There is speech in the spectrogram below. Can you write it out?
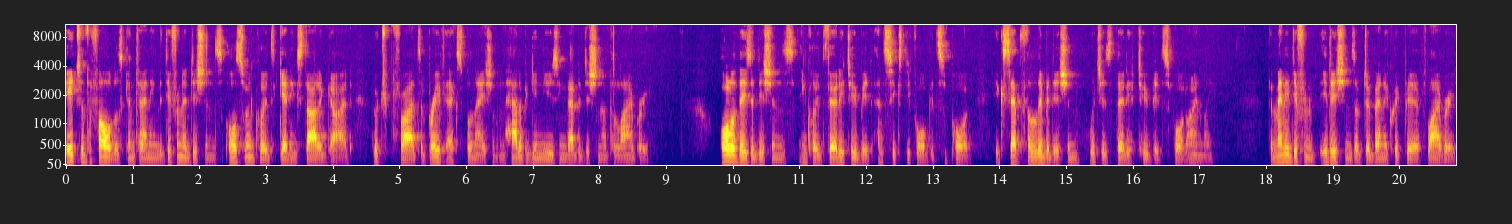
Each of the folders containing the different editions also includes Getting Started Guide, which provides a brief explanation on how to begin using that edition of the library. All of these editions include 32-bit and 64-bit support, except for the lib edition, which is 32-bit support only. The many different editions of Debenu QuickPDF library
